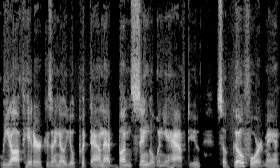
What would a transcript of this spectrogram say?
lead-off hitter because I know you'll put down that bunt single when you have to. So go for it, man.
